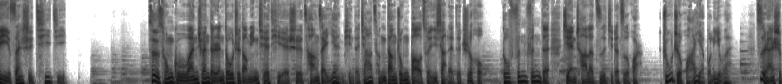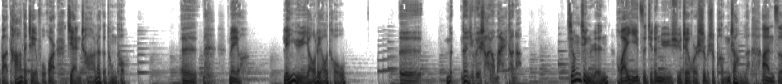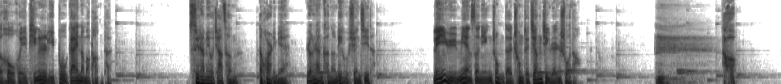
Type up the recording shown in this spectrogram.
第三十七集。自从古玩圈的人都知道明且铁是藏在赝品的夹层当中保存下来的之后，都纷纷的检查了自己的字画，朱志华也不例外，自然是把他的这幅画检查了个通透。呃，没有，林雨摇了摇头。呃，那那你为啥要买它呢？江静仁怀疑自己的女婿这会儿是不是膨胀了，暗自后悔平日里不该那么捧他。虽然没有夹层，但画里面仍然可能另有玄机的。林雨面色凝重的冲着江静仁说道：“嗯，好，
